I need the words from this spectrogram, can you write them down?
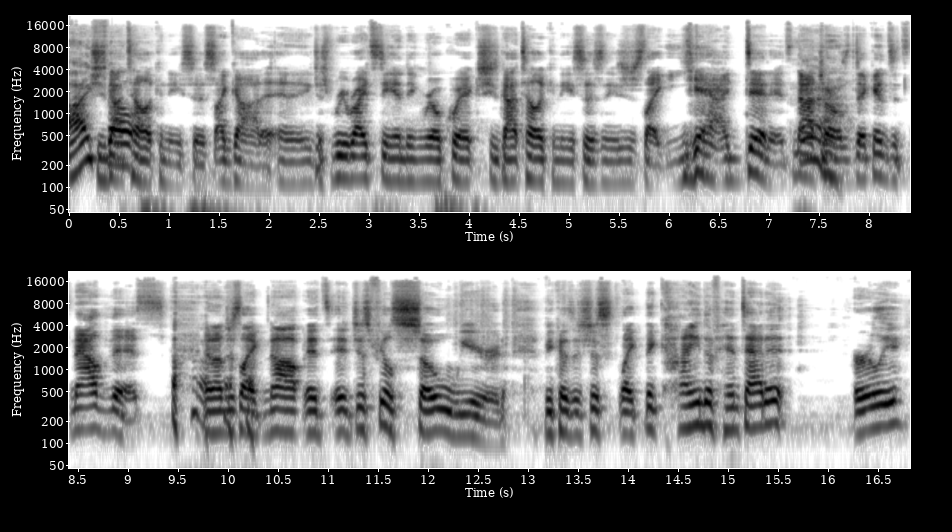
I She's felt, got telekinesis. I got it. And he just rewrites the ending real quick. She's got telekinesis, and he's just like, "Yeah, I did it. It's not Charles Dickens. It's now this." And I'm just like, "No, it's it just feels so weird because it's just like they kind of hint at it early,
